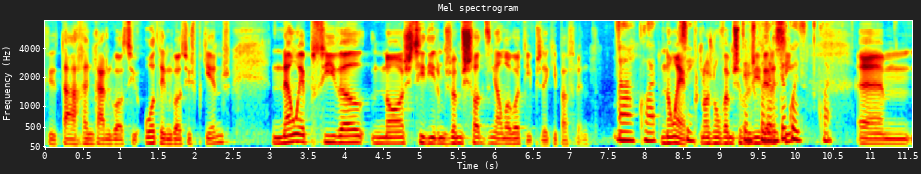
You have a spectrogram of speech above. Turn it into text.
que está a arrancar negócio ou tem negócios pequenos, não é possível nós decidirmos vamos só desenhar logotipos daqui para a frente. Ah, claro. Não é, Sim. porque nós não vamos Temos que sobreviver fazer muita assim. coisa, claro. Um,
